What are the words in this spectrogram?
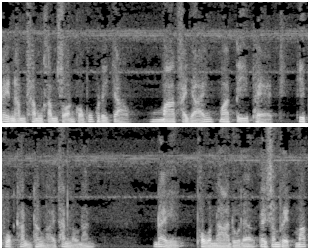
ได้นำทำคำสอนของพระพุทธเจ้า มาขยายมาตีแผ่ที่พวกท่านทั้งหลายท่านเหล่านั้น ได้ภาวนาดูแล้วได้สำเร็จมรรค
